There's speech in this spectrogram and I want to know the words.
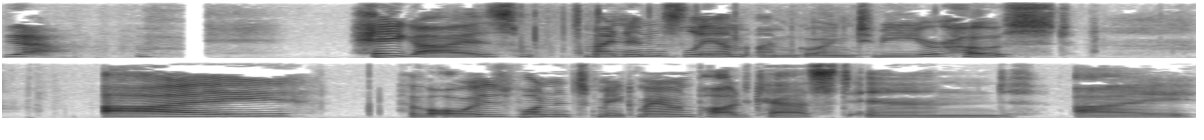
yeah. Hey guys, my name is Liam. I'm going to be your host. I have always wanted to make my own podcast and I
